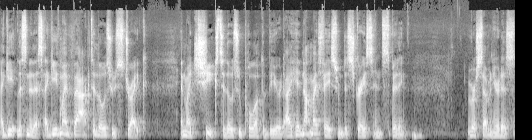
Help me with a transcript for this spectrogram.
I gave, listen to this. I gave my back to those who strike, and my cheeks to those who pull out the beard. I hid not my face from disgrace and spitting. Verse 7, here it is.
